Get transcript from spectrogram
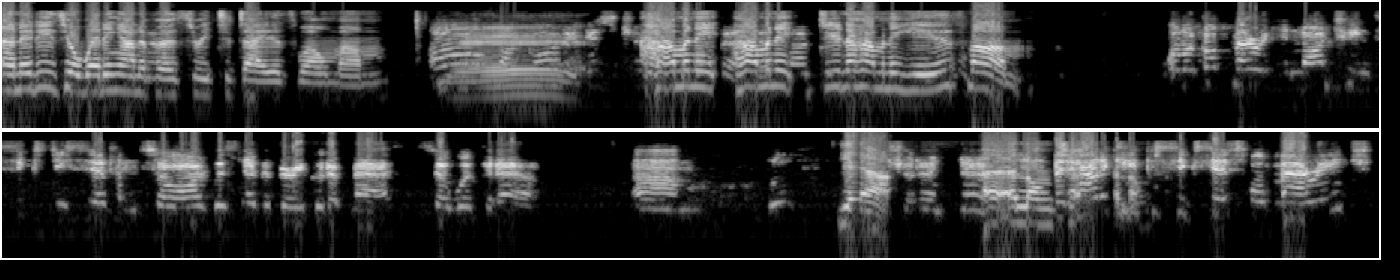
And it is your wedding anniversary today as well, mum. Oh my Yeah. God, it is too. How many? I How many? Do you know how many years, mum? Well, I got married in 1967, so I was never very good at math. So work it out. Um, Yeah, gosh, I don't know. a, a long But time. how to a keep long- a successful marriage?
